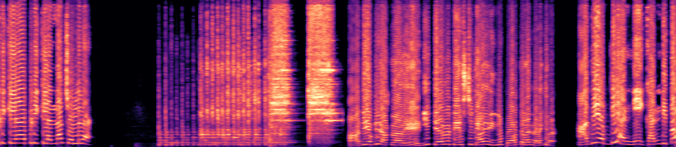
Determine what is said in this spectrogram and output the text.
பிடிக்கல பிடிக்கலன்னு தான் சொல்லுவேன். அது எப்படி நாத்தனாரே நீ தேவை டேஸ்ட்டுக்கெல்லாம் இன்னும் பிறக்கலன்னு நினைக்கிறேன். அது எப்படி அண்ணி கண்டிப்பா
